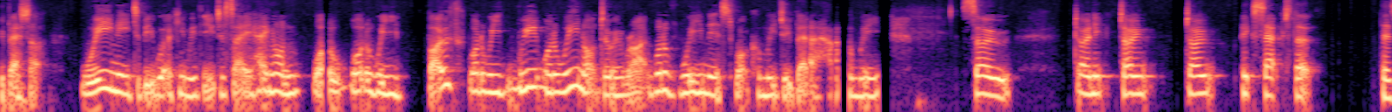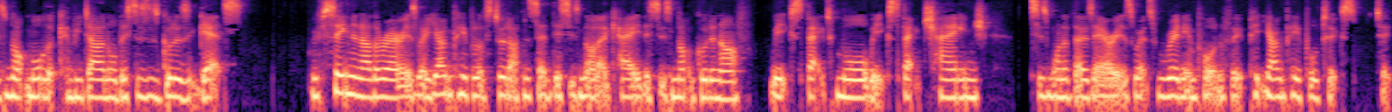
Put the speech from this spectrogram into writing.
do better. We need to be working with you to say, hang on, what, what are we both? What are we, we what are we not doing right? What have we missed? What can we do better? How can we? So don't don't don't accept that there's not more that can be done or this is as good as it gets. We've seen in other areas where young people have stood up and said, This is not okay, this is not good enough. We expect more, we expect change. This is one of those areas where it's really important for young people to, to,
